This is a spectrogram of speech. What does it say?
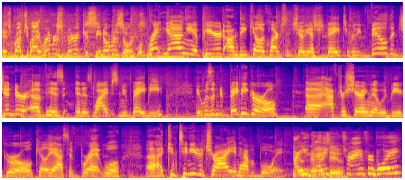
It's brought to you by River Spirit Casino Resort. Well, Brett Young, he appeared on the Kelly Clarkson show yesterday to reveal the gender of his and his wife's new baby. It was a new baby girl. Uh, after sharing that it would be a girl, Kelly asked if Brett will uh, continue to try and have a boy. Are you Number gonna two. keep trying for boy?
